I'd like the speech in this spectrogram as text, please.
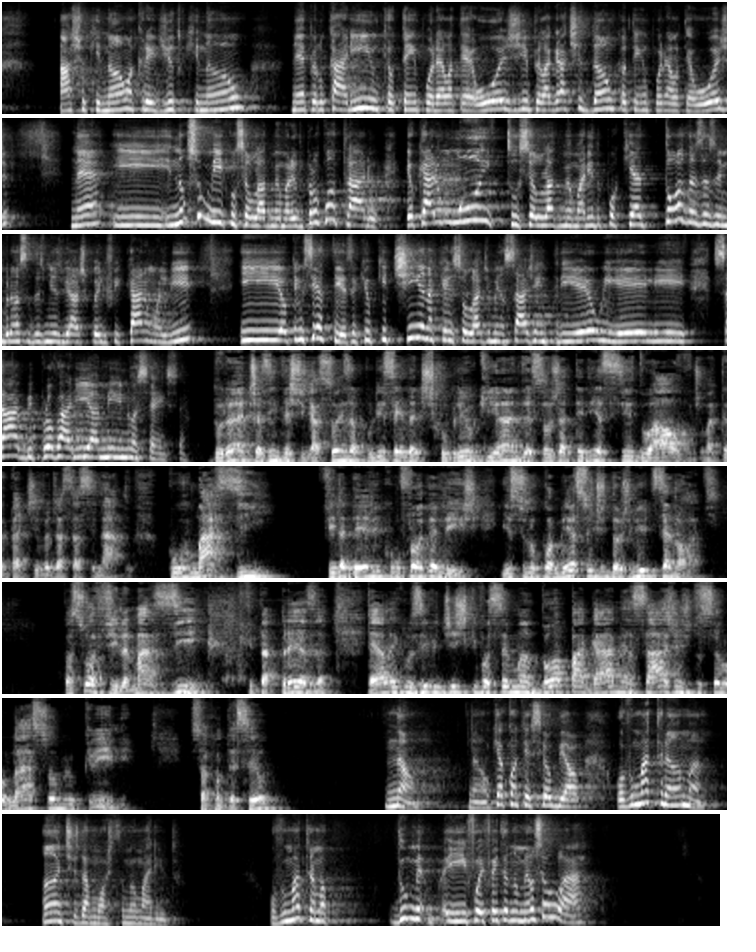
Acho que não, acredito que não, né, pelo carinho que eu tenho por ela até hoje, pela gratidão que eu tenho por ela até hoje né? E não sumir com o celular do meu marido. Pelo contrário, eu quero muito o celular do meu marido, porque todas as lembranças das minhas viagens com ele ficaram ali. E eu tenho certeza que o que tinha naquele celular de mensagem entre eu e ele, sabe, provaria a minha inocência. Durante as investigações, a polícia ainda descobriu que Anderson já teria sido alvo de uma tentativa de assassinato por Marzi, filha dele com Flor de Lis. Isso no começo de 2019 da sua filha, Marzi, que está presa, ela inclusive diz que você mandou apagar mensagens do celular sobre o crime. Isso aconteceu? Não, não. O que aconteceu, Bial? Houve uma trama antes da morte do meu marido. Houve uma trama do, e foi feita no meu celular,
